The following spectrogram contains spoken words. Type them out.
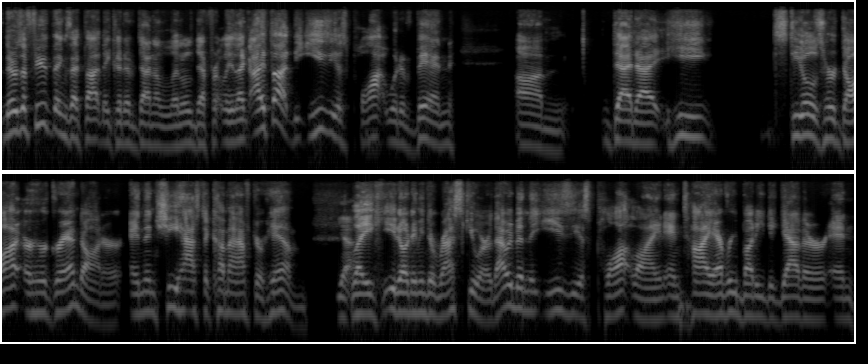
there's a few things i thought they could have done a little differently like i thought the easiest plot would have been um that uh he steals her daughter or her granddaughter, and then she has to come after him. Yeah. Like, you know what I mean, to rescue her. That would have been the easiest plot line and tie everybody together. And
